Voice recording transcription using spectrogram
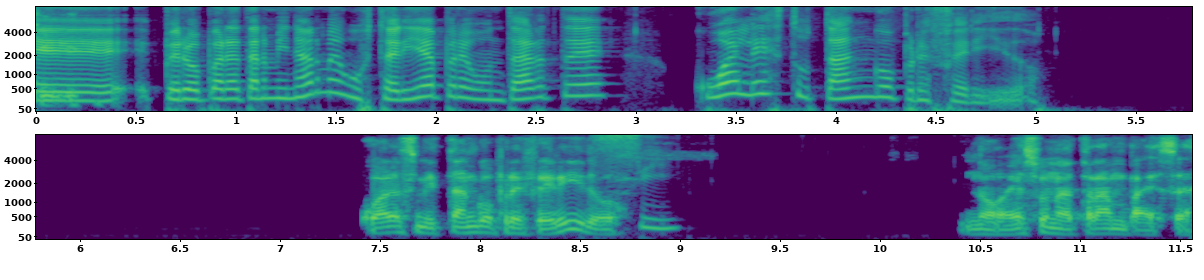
Eh, pero para terminar, me gustaría preguntarte, ¿cuál es tu tango preferido? ¿Cuál es mi tango preferido? Sí. No, es una trampa esa,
